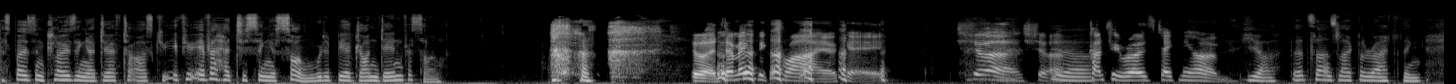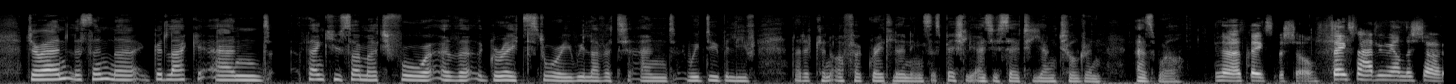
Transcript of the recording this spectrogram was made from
I suppose in closing, I do have to ask you if you ever had to sing a song, would it be a John Denver song? Good. Don't make me cry, okay? Sure, sure. Yeah. Country roads take me home. Yeah, that sounds like the right thing. Joanne, listen, uh, good luck and thank you so much for uh, the, the great story. We love it and we do believe that it can offer great learnings, especially, as you say, to young children as well. No, thanks, Michelle. Thanks for having me on the show.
